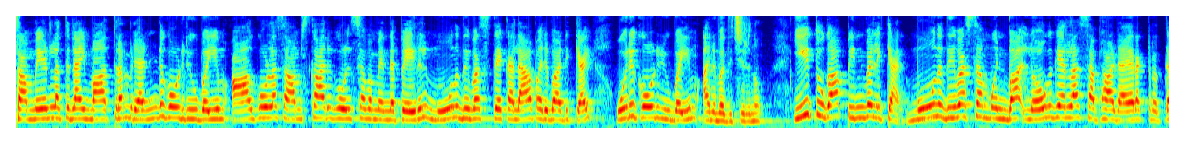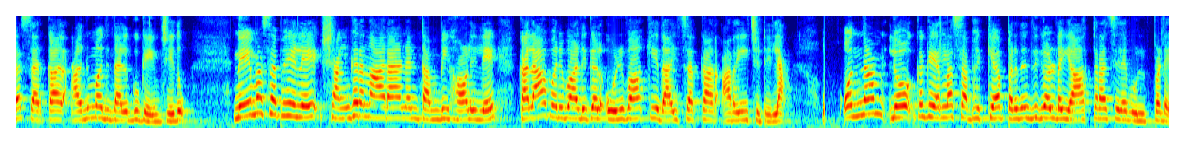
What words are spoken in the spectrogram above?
സമ്മേളനത്തിനായി മാത്രം രണ്ട് കോടി രൂപയും ആഗോള സാംസ്കാരികോത്സവം എന്ന പേരിൽ മൂന്ന് ദിവസത്തെ കലാപരിപാടിക്കായി ഒരു കോടി രൂപയും അനുവദിച്ചിരുന്നു. ഈ തുക പിൻവലിക്കാൻ മൂന്ന് ദിവസം മുൻപ് ലോക കേരള സഭ ഡയറക്ടർക്ക് സർക്കാർ അനുമതി നൽകുകയും ചെയ്തു. നിയമസഭയിലെ ശങ്കരനാരായണൻ തമ്പി ഹാളിലെ കലാപരിപാടികൾ ഒഴിവാക്കിയതായി സർക്കാർ അറിയിച്ചിട്ടില്ല. ഒന്നാം ലോക കേരള സഭയ്ക്ക് പ്രതിനിധികളുടെ യാത്രാ ചെലവ് ഉൾപ്പെടെ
